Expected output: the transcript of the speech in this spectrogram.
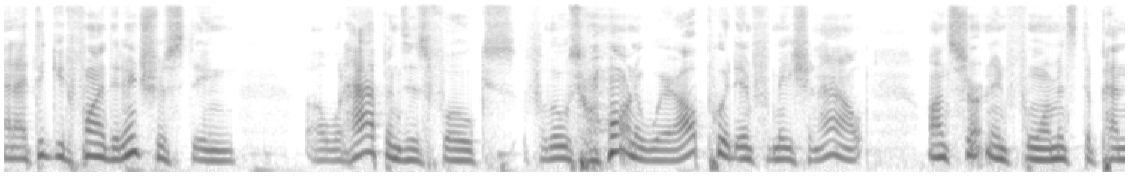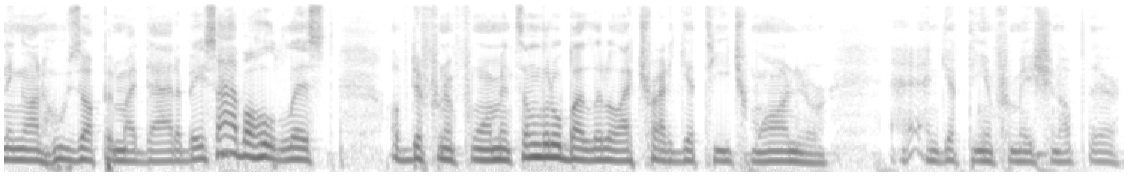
And I think you'd find it interesting. Uh, what happens is, folks, for those who aren't aware, I'll put information out on certain informants depending on who's up in my database. I have a whole list of different informants, and little by little, I try to get to each one or and get the information up there.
